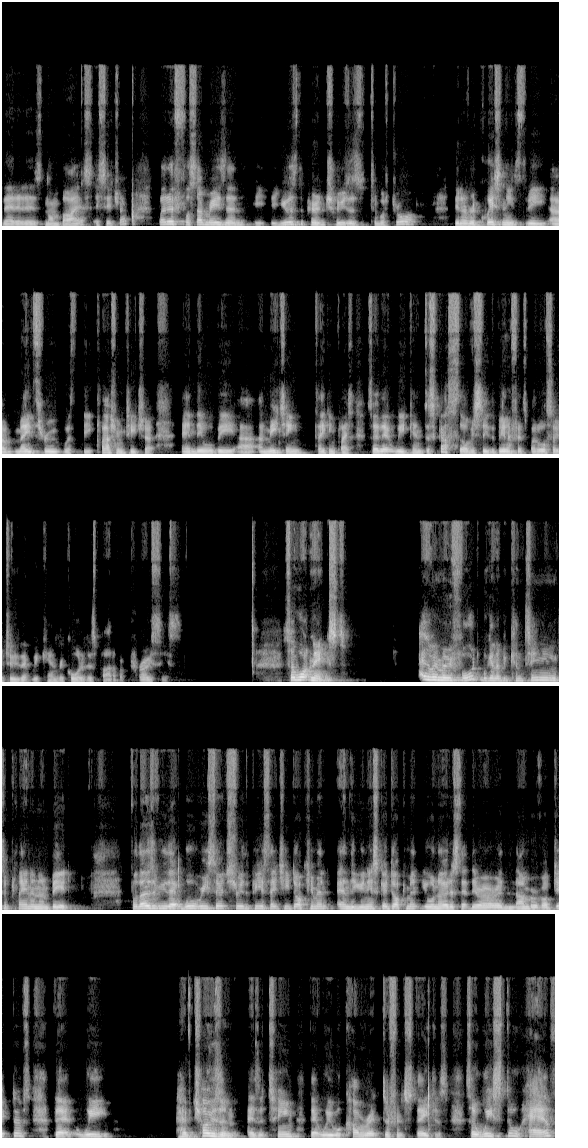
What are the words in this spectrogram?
that it is non-biased, etc. But if for some reason you as the parent chooses to withdraw, then a request needs to be um, made through with the classroom teacher and there will be uh, a meeting taking place so that we can discuss obviously the benefits but also too that we can record it as part of a process. So what next? As we move forward we're going to be continuing to plan and embed. For those of you that will research through the PSHE document and the UNESCO document, you'll notice that there are a number of objectives that we have chosen as a team that we will cover at different stages. So we still have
